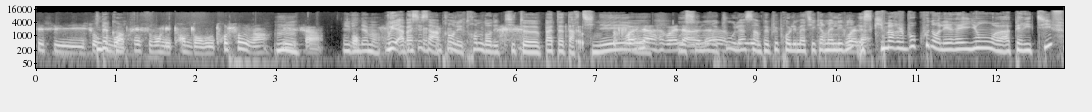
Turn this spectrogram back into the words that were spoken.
c'est surtout bon, après souvent on les trempe dans autre chose, hein, hmm. ça, Évidemment. Oui, ah bah c'est ça. Après, on les trempe dans des petites euh, pâtes à tartiner, Voilà, euh, voilà. au saumon là, et tout. Là, c'est un peu plus problématique. Armel Lévy Voilà. Ce qui marche beaucoup dans les rayons euh, apéritifs,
